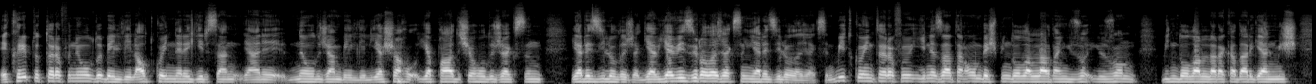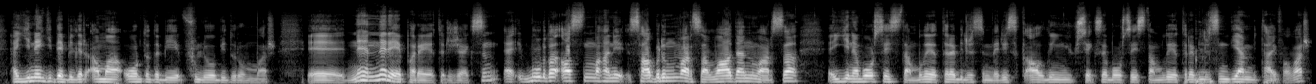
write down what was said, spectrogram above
E kripto tarafı ne olduğu belli değil. Altcoin'lere girsen yani ne olacağın belli değil. Ya, şah, ya padişah olacaksın ya rezil olacak. Ya, ya vezir olacaksın ya rezil olacaksın. Bitcoin tarafı yine zaten 15 bin dolarlardan 110 bin dolarlara kadar gelmiş. Ha yine gidebilir ama orada da bir flu bir durum var. E, ne nereye para yatıracaksın? E, burada aslında hani sabrın varsa, vaden varsa e, yine Borsa İstanbul'a yatırabilirsin ve risk algın yüksekse Borsa İstanbul'a yatırabilirsin diyen bir tayfa var.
